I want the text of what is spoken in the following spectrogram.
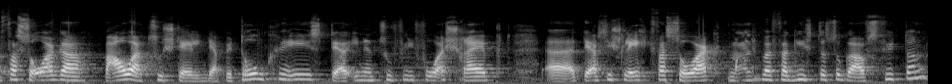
Versorger, Bauer zu stellen, der betrunken ist, der ihnen zu viel vorschreibt, äh, der sie schlecht versorgt, manchmal vergisst er sogar aufs Füttern.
